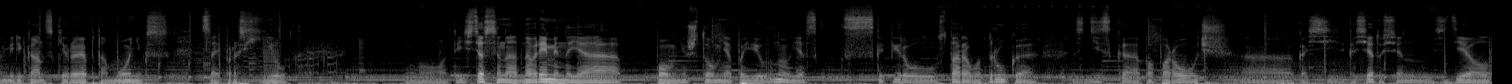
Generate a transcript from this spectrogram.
американский рэп, там Onyx, Cypress Hill, вот. Естественно, одновременно я помню, что у меня появилось, ну, я скопировал у старого друга с диска Папа Роуч э, кассету себе сделал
